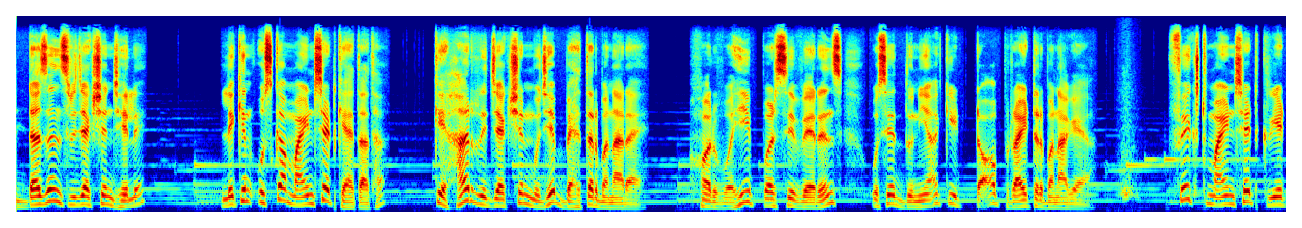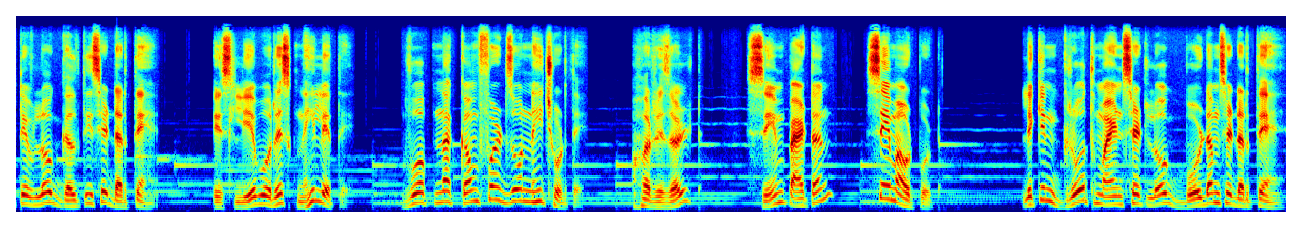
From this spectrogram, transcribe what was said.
डजन रिजेक्शन झेले। लेकिन उसका माइंडसेट कहता था कि हर रिजेक्शन मुझे बेहतर बना रहा है। और वही परसिवेरेंस उसे दुनिया की टॉप राइटर बना गया। फिक्स्ड माइंडसेट क्रिएटिव लोग गलती से डरते हैं, इसलिए वो रिस्क नहीं लेते। वो अपना कंफर्ट जोन नहीं छोड़ते। और result same pattern same output लेकिन ग्रोथ माइंडसेट लोग बोर्डम से डरते हैं,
